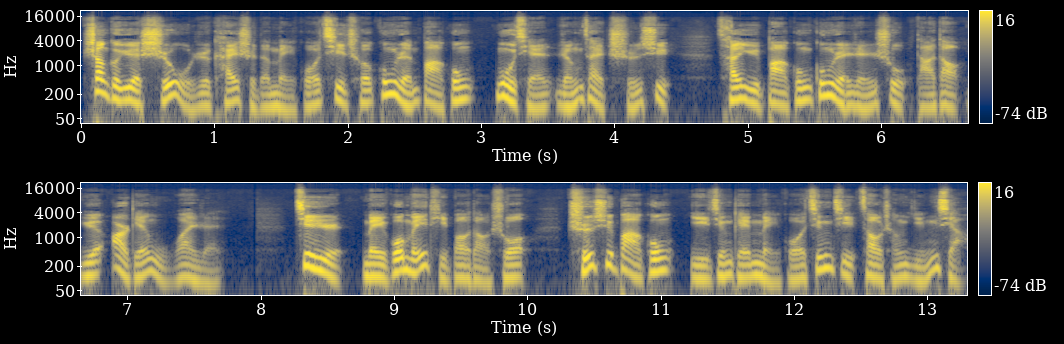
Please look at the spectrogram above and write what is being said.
上个月十五日开始的美国汽车工人罢工，目前仍在持续，参与罢工工人人数达到约二点五万人。近日，美国媒体报道说，持续罢工已经给美国经济造成影响。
